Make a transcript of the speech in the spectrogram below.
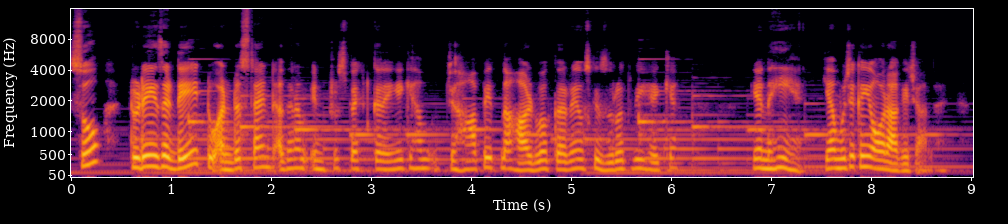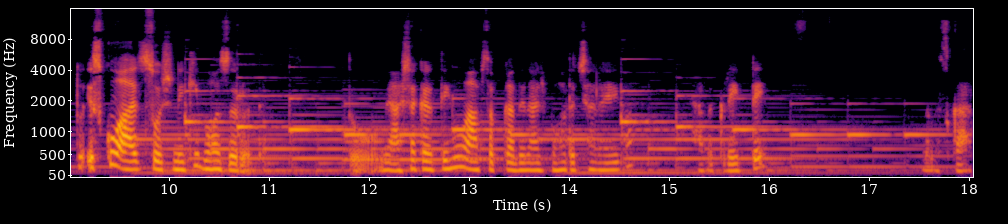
So today is a day to understand अगर हम इंट्रोस्पेक्ट करेंगे कि हम जहाँ पे इतना हार्ड वर्क कर रहे हैं, उसकी ज़रूरत भी है क्या? या नहीं है? या मुझे कहीं और आगे जाना है? तो इसको आज सोचने की बहुत ज़रूरत है। तो मैं आशा करती हूँ आप सबका दिन आज बहुत अच्छा रहेगा। हैव अ ग्रेट डे नमस्कार।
